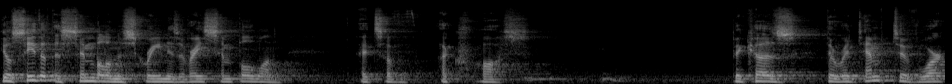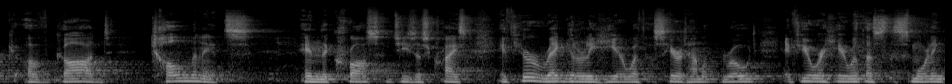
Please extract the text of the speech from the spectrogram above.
You'll see that the symbol on the screen is a very simple one it's of a cross. Because the redemptive work of God culminates in the cross of Jesus Christ. If you're regularly here with us here at Hamilton Road, if you were here with us this morning,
